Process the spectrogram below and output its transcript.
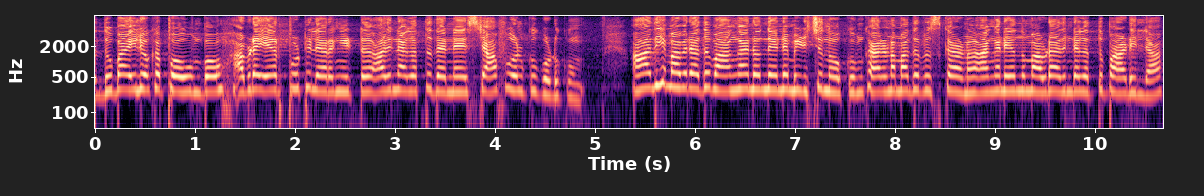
ദുബായിലും ഒക്കെ പോകുമ്പോൾ അവിടെ എയർപോർട്ടിൽ ഇറങ്ങിയിട്ട് അതിനകത്ത് തന്നെ സ്റ്റാഫുകൾക്ക് കൊടുക്കും. ആദ്യം അവരത് വാങ്ങാനൊന്നും എന്നെ മിഴിച്ചു നോക്കും. കാരണം അത് റിസ്ക്കാണ്. അങ്ങനെയൊന്നും അവിടെ അതിന്റെ അകത്ത് പാടില്ല.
